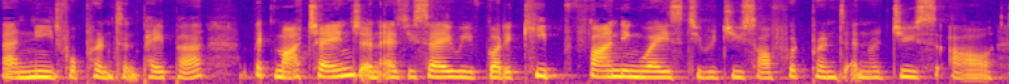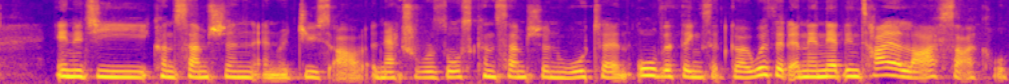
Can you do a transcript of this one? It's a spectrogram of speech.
a need for print and paper. It might change, and as you say, we've got to keep finding ways to reduce our footprint and reduce our energy consumption and reduce our natural resource consumption, water, and all the things that go with it. And then that entire life cycle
